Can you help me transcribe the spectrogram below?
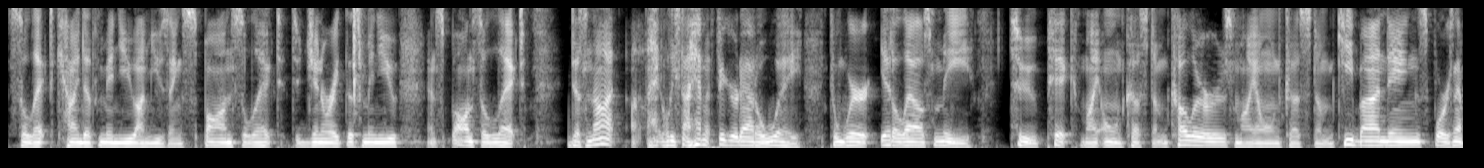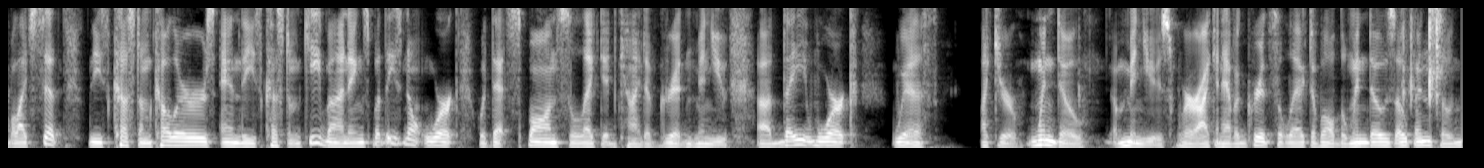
select kind of menu. I'm using spawn select to generate this menu and spawn select does not, uh, at least I haven't figured out a way to where it allows me to pick my own custom colors, my own custom key bindings. For example, I've set these custom colors and these custom key bindings, but these don't work with that spawn selected kind of grid menu. Uh, they work with like your window menus where I can have a grid select of all the windows open. So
